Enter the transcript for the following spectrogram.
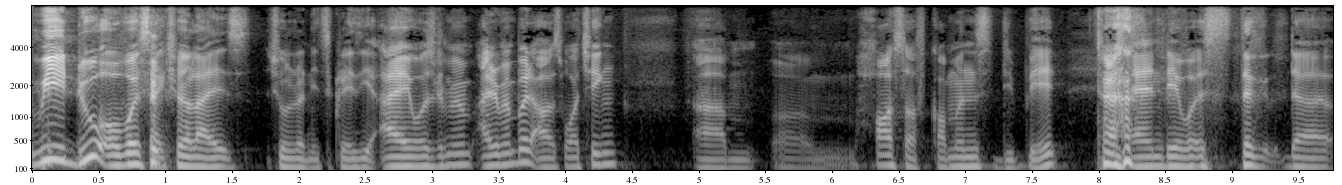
we do over sexualize children. It's crazy. I was remember. I remember I was watching um, um, House of Commons debate, and there was the the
